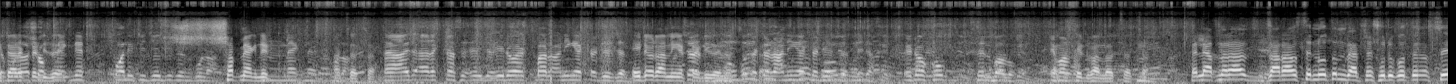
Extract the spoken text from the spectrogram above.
এটা আরেকটা design। ম্যাগনেট কোয়ালিটি যে ডিজাইনগুলো সব ম্যাগনেট ম্যাগনেট আচ্ছা, আচ্ছা। হ্যাঁ আর আরেকটা আছে এই যে এটাও একবার রানিং একটা ডিজাইন এটাও রানিং একটা ডিজাইন আছে একটা রানিং একটা ডিজাইন এটা। খুব সেল ভালো। এমন সেট ভালো আচ্ছা আচ্ছা। তাহলে আপনারা যারা হচ্ছে নতুন ব্যবসা শুরু করতে যাচ্ছে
